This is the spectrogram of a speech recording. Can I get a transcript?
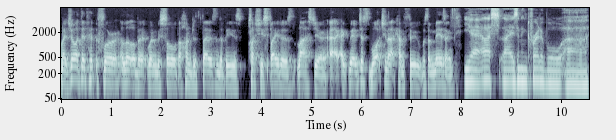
my jaw did hit the floor a little bit when we sold 100,000 of these plushy spiders last year. I, I, just watching that come through was amazing. Yeah, that's, that is an incredible, uh,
